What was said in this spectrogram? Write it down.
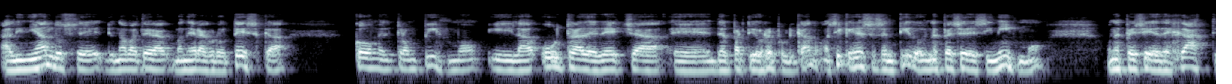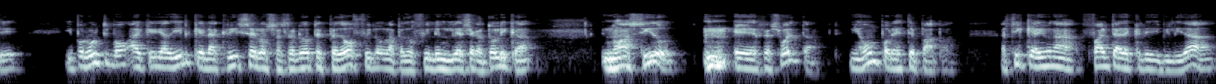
alineándose de una manera, manera grotesca con el trompismo y la ultraderecha eh, del Partido Republicano. Así que en ese sentido hay una especie de cinismo, una especie de desgaste Y por último, hay que añadir que la crisis de los sacerdotes pedófilos, la pedofilia en la Iglesia Católica, no ha sido eh, resuelta, ni aún por este Papa. Así que hay una falta de credibilidad,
